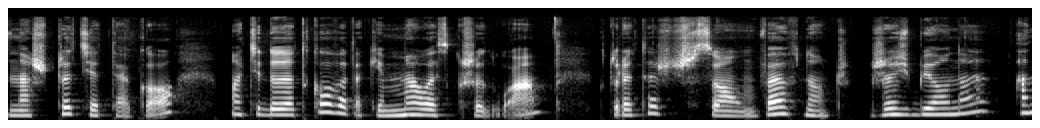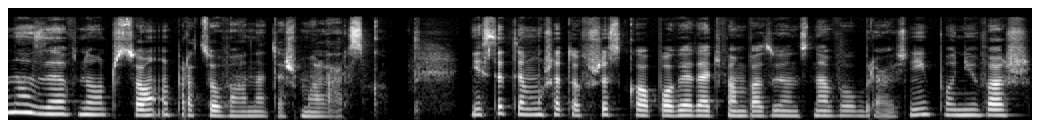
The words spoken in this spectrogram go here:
na szczycie tego macie dodatkowe takie małe skrzydła, które też są wewnątrz rzeźbione, a na zewnątrz są opracowane też malarsko. Niestety muszę to wszystko opowiadać Wam bazując na wyobraźni, ponieważ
